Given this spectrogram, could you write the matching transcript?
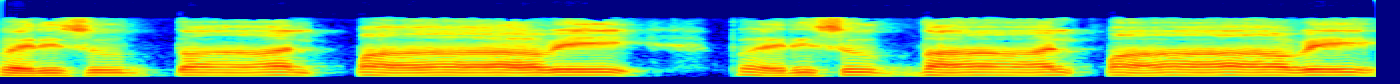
പരിശുദ്ധാത്മാവേ പരിശുദ്ധാത്മാവേ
